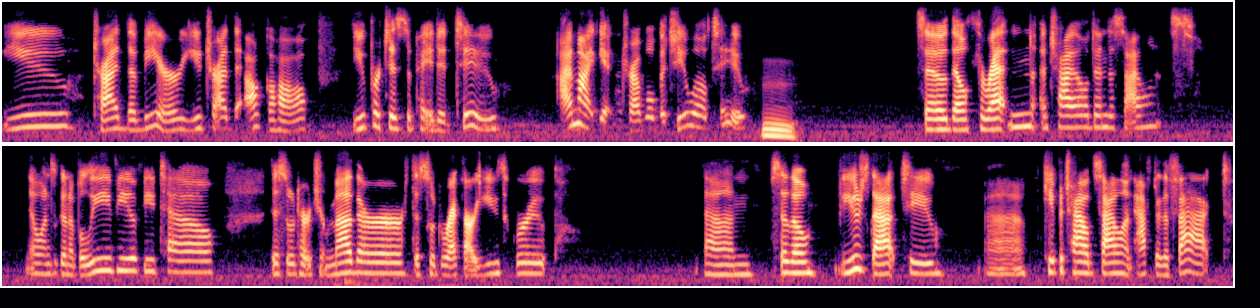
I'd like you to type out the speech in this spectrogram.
you tried the beer, you tried the alcohol, you participated too. I might get in trouble, but you will too. Hmm. So they'll threaten a child into silence. No one's going to believe you if you tell. This would hurt your mother. This would wreck our youth group. Um, so they'll use that to uh, keep a child silent after the fact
